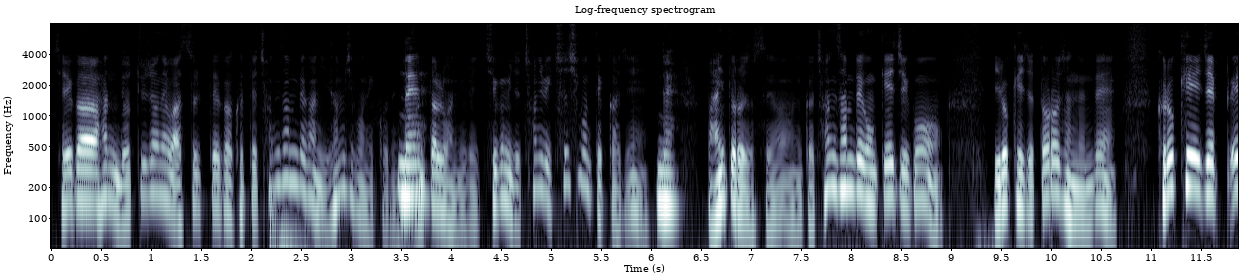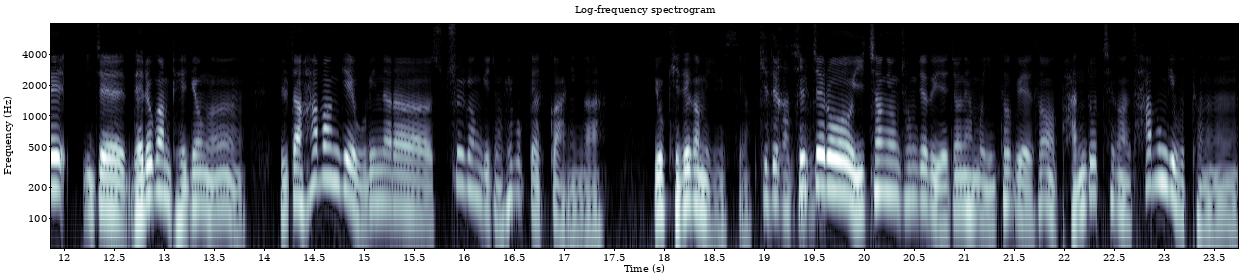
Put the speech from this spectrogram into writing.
제가 한 몇 주 전에 왔을 때가 그때 1,300 한 2, 30원 했거든요. 네. 원달러 환율이 지금 이제 1,270원대까지 네. 많이 떨어졌어요. 그러니까 1,300원 깨지고 이렇게 이제 떨어졌는데 그렇게 이제 빼 이제 내려간 배경은 일단 하반기에 우리나라 수출 경기 좀 회복될 거 아닌가. 요 기대감이 좀 있어요. 기대감. 실제로 이창용 총재도 예전에 한번 인터뷰에서 반도체가 한 4분기부터는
